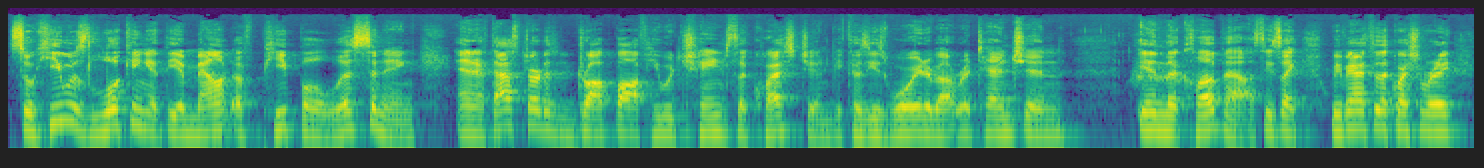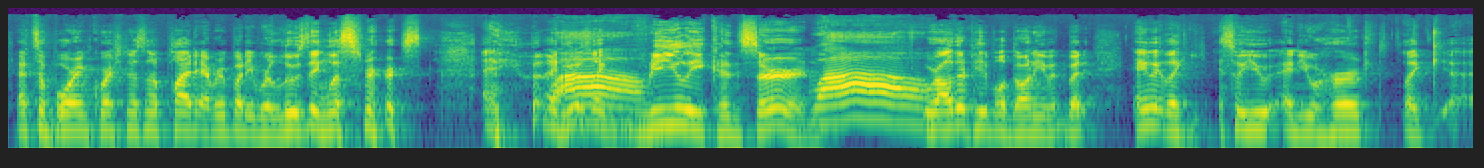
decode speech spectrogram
So he was looking at the amount of people listening, and if that started to drop off, he would change the question because he's worried about retention in the clubhouse. He's like, we've answered the question already. That's a boring question. Doesn't apply to everybody. We're losing listeners. And he, and he was like really concerned. Wow. Where other people don't even, but anyway, like, so you, and you heard like, uh,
